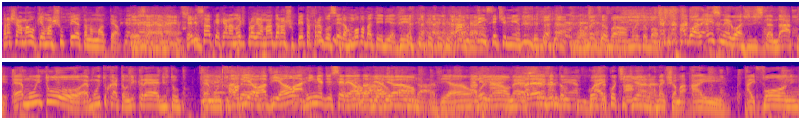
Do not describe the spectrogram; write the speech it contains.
pra chamar o quê? Uma chupeta no motel. Exatamente. Ele sabe que aquela noite programada era uma chupeta pra você, ele arrumou pra bateria dele. O carro tem sentimento. Muito bom, muito bom. Agora, esse negócio de stand-up é muito. É muito cartão de crédito. É muito. Avião, avião. Barrinha de cereal do avião. Avião. Avião. Avião, né? Trânsito. Coisa Ai- cotidiana. ah, como é que chama? I, iPhone.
